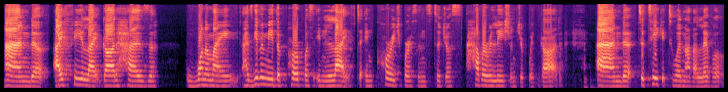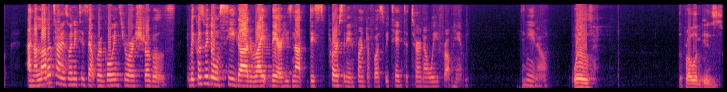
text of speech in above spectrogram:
And uh, I feel like God has one of my has given me the purpose in life to encourage persons to just have a relationship with God and uh, to take it to another level. And a lot of times when it is that we're going through our struggles, because we don't see God right there, He's not this person in front of us, we tend to turn away from Him. You know? Well, the problem is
